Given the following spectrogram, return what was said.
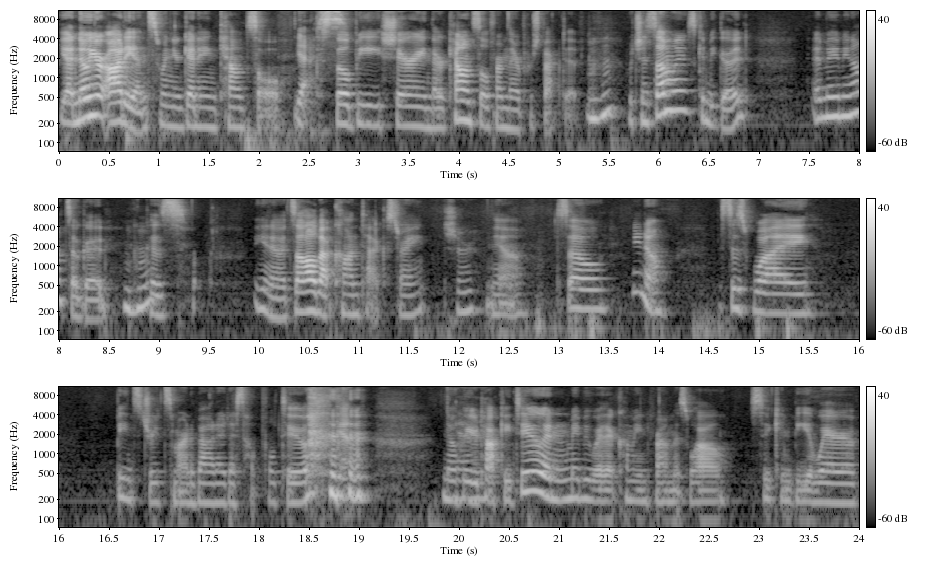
yeah know your audience when you're getting counsel Yes. they'll be sharing their counsel from their perspective Mm-hmm. which in some ways can be good and maybe not so good Mm-hmm. because you know it's all about context right Sure. yeah so you know this is why being street smart about it is helpful too Yeah. know who you're talking to and maybe where they're coming from as well so you can be aware of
